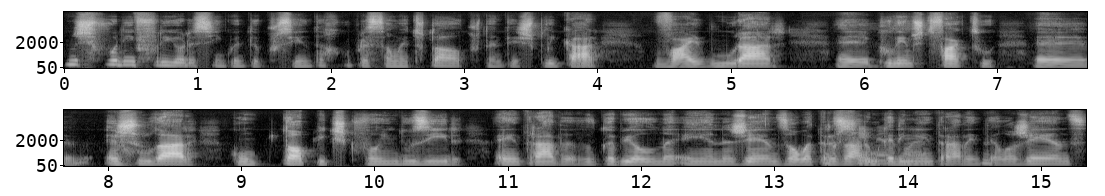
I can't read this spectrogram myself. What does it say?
Mas se for inferior a 50%, a recuperação é total. Portanto, é explicar, vai demorar. Uh, podemos de facto uh, ajudar com tópicos que vão induzir a entrada do cabelo na, em anagênese ou atrasar um bocadinho é? a entrada em hum. telogênese.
